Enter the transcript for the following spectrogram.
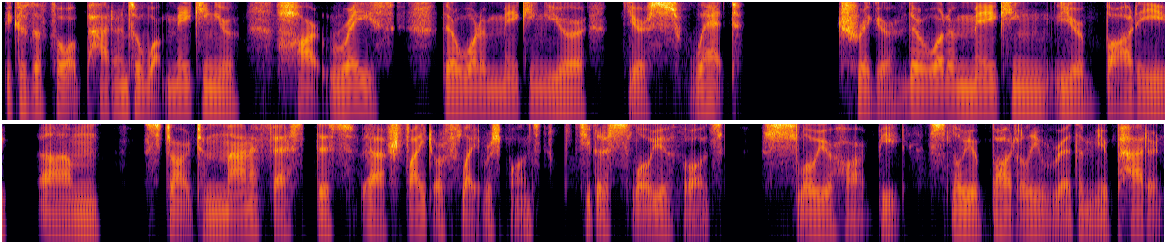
because the thought patterns are what making your heart race. They're what are making your, your sweat trigger. They're what are making your body, um, start to manifest this uh, fight or flight response. So you got to slow your thoughts, slow your heartbeat, slow your bodily rhythm, your pattern.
